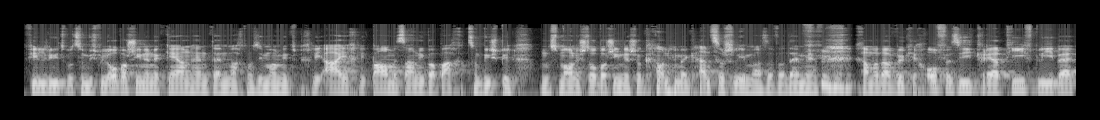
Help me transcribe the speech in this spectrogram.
viele Leute, die zum Beispiel Aubergine nicht gerne haben, dann macht man sie mal mit ein bisschen Ei, ein bisschen Parmesan überbacken zum Beispiel. Und aufs Mal ist die Aubergine schon gar nicht mehr ganz so schlimm. Also von dem her kann man da wirklich offen sein, kreativ bleiben.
